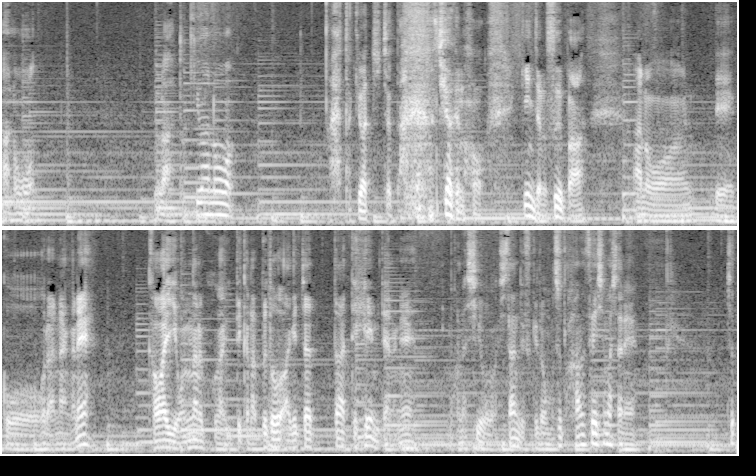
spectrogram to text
あのほら常盤の常盤って言っちゃった。近くの近所のスーパー。あのー、でこうほらなんかね可愛い女の子がいてからブドウあげちゃったてへみたいなね。話をしたんですけどもちょっと反省しましたね。ちょっ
